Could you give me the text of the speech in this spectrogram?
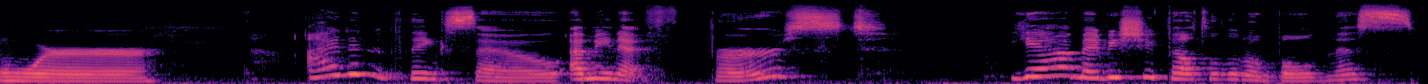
Or, I didn't think so. I mean, at first, yeah, maybe she felt a little boldness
